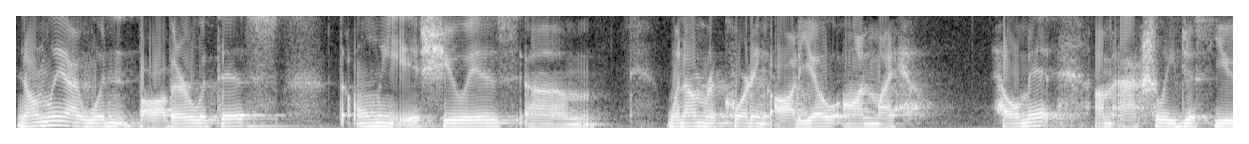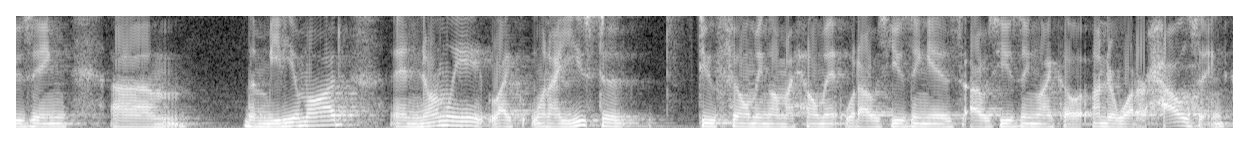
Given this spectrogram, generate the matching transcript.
Normally I wouldn't bother with this. The only issue is um, when I'm recording audio on my helmet, I'm actually just using um, the media mod. And normally, like when I used to do filming on my helmet, what I was using is I was using like a underwater housing.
